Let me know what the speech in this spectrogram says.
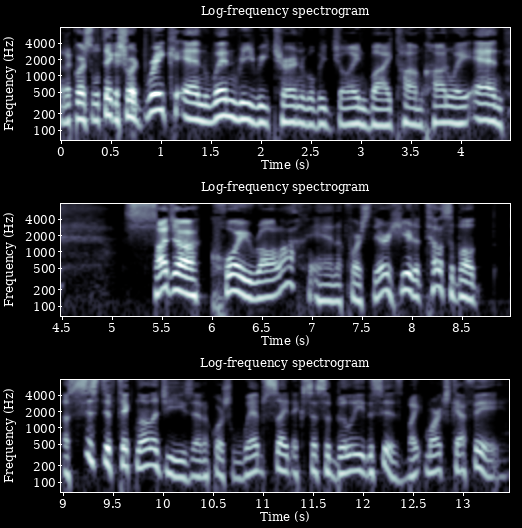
And of course, we'll take a short break. And when we return, we'll be joined by Tom Conway and Saja Koirala. And of course, they're here to tell us about assistive technologies and, of course, website accessibility. This is Bytemarks Cafe.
